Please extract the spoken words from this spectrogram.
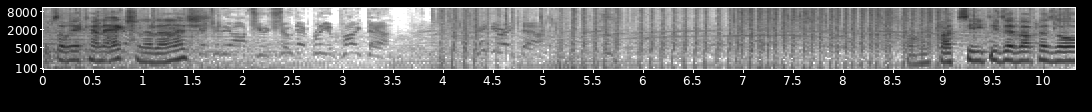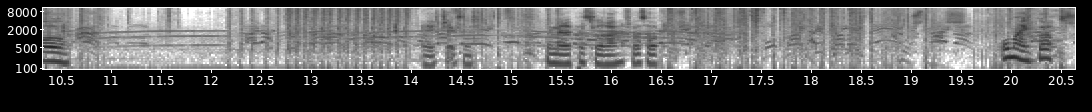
Gibt's auch hier keine Action, oder nicht? Verzieht diese Waffe so? Ja, ich check's nicht. Nimm mir eine Pistole rein, scheiß auf. Oh mein Gott. Das!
